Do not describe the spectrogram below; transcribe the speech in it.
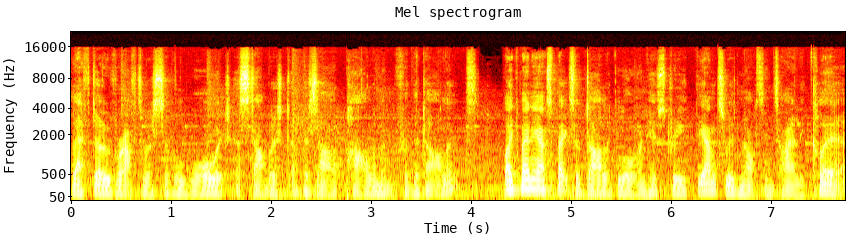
left over after a civil war which established a bizarre parliament for the Daleks? Like many aspects of Dalek lore and history, the answer is not entirely clear.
